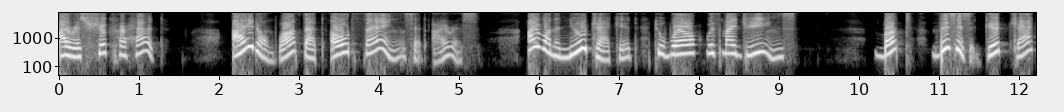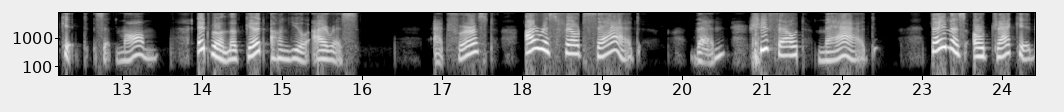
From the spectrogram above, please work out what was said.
Iris shook her head. I don't want that old thing, said Iris. I want a new jacket to wear with my jeans. But this is a good jacket, said Mom. It will look good on you, Iris. At first, Iris felt sad. Then she felt mad. Dana's old jacket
